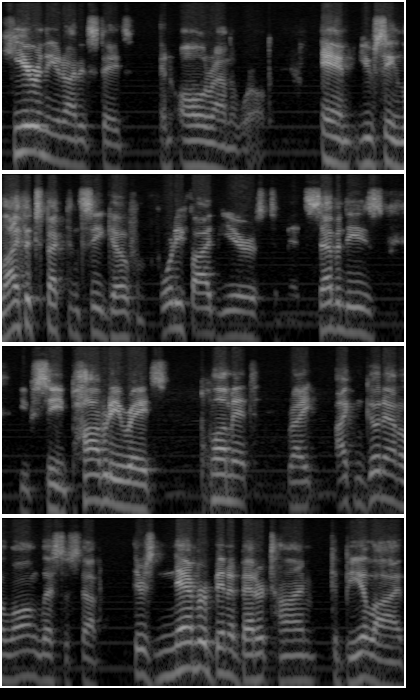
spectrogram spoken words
here in the United States and all around the world. And you've seen life expectancy go from 45 years to mid 70s. You've seen poverty rates plummet, right? I can go down a long list of stuff. There's never been a better time to be alive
